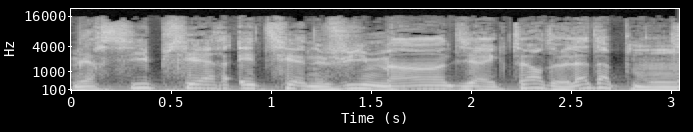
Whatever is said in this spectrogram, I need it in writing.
Merci Pierre-Étienne Vuimin, directeur de l'Adapmont.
